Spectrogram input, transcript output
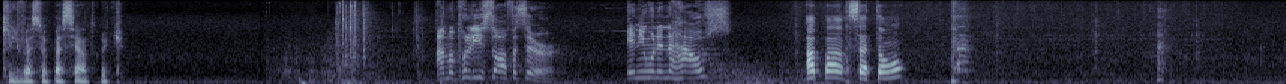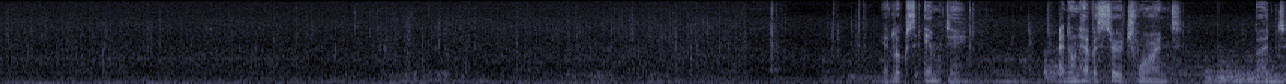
qu'il va se passer un truc. I'm a police officer. Anyone in the house? À part Satan, It looks empty. I don't have a search warrant, but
